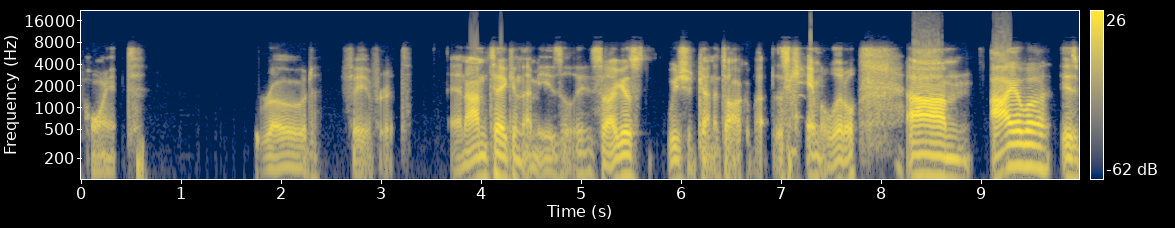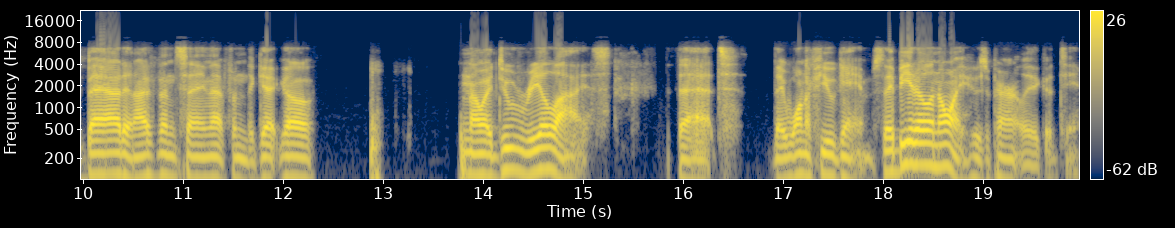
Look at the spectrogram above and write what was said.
point road favorite. And I'm taking them easily. So I guess we should kind of talk about this game a little. Um, Iowa is bad, and I've been saying that from the get go. Now, I do realize that they won a few games. They beat Illinois, who's apparently a good team.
